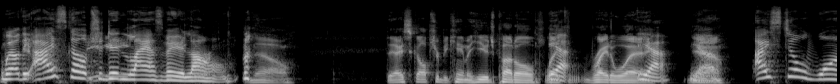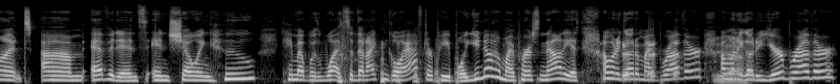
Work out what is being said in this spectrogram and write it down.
Well, the ice sculpture didn't last very long. no. The ice sculpture became a huge puddle like Yeah. right away. Yeah, Yeah. yeah. I still want um, evidence in showing who came up with what so that I can go after people. You know how my personality is. I want to go to my brother. I want to go to your brother.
